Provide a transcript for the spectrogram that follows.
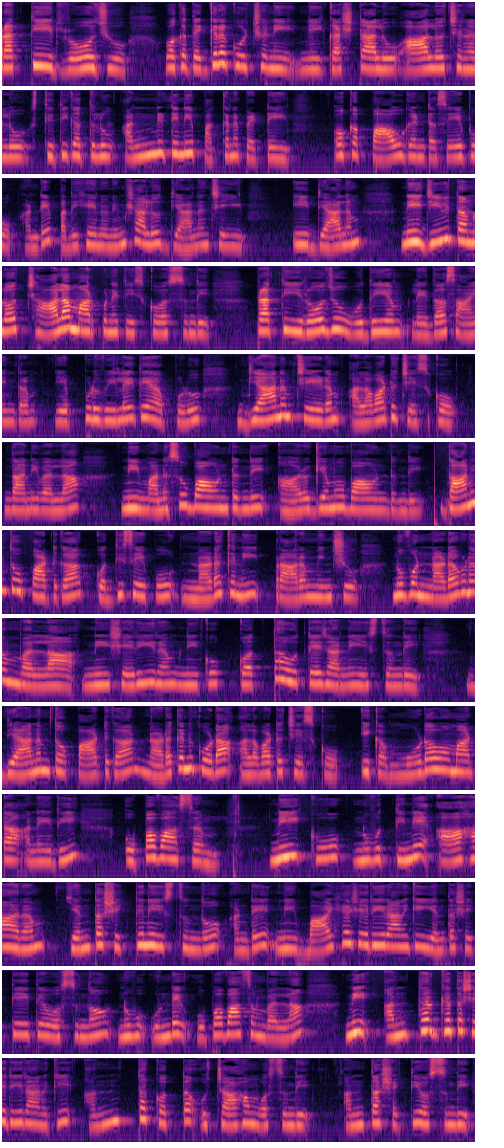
ప్రతిరోజు ఒక దగ్గర కూర్చొని నీ కష్టాలు ఆలోచనలు స్థితిగతులు అన్నిటినీ పక్కన పెట్టి ఒక పావు గంట సేపు అంటే పదిహేను నిమిషాలు ధ్యానం చెయ్యి. ఈ ధ్యానం నీ జీవితంలో చాలా మార్పుని తీసుకువస్తుంది. ప్రతిరోజు ఉదయం లేదా సాయంత్రం ఎప్పుడు వీలైతే అప్పుడు ధ్యానం చేయడం అలవాటు చేసుకో. దానివల్ల నీ మనసు బాగుంటుంది ఆరోగ్యము బాగుంటుంది. దానితో పాటుగా కొద్దిసేపు నడకని ప్రారంభించు. నువ్వు నడవడం వల్ల నీ శరీరం నీకు కొత్త ఉత్తేజాన్ని ఇస్తుంది. ధ్యానంతో పాటుగా నడకను కూడా అలవాటు చేసుకో. ఇక మూడవ మాట అనేది ఉపవాసం. నీకు నువ్వు తినే ఆహారం ఎంత శక్తిని ఇస్తుందో అంటే నీ బాహ్య శరీరానికి ఎంత శక్తి అయితే వస్తుందో నువ్వు ఉండే ఉపవాసం వల్ల నీ అంతర్గత శరీరానికి అంత కొత్త ఉత్సాహం వస్తుంది అంత శక్తి వస్తుంది.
